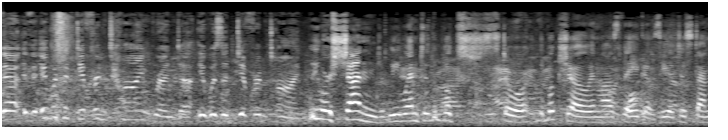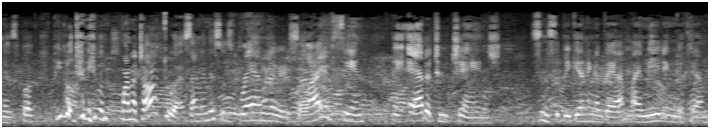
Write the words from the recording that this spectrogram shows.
The, it was a different time, Brenda. It was a different time. we were shunned. We went to the bookstore, the book show in Las Vegas. He had just done his book. People didn't even want to talk to us. I mean, this was brand new. So I have seen the attitude change since the beginning of that, my meeting with him,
